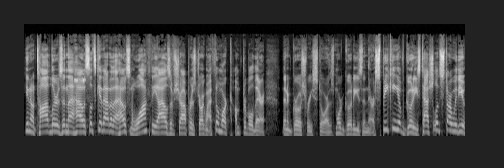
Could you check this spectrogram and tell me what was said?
you know, toddlers in the house. Let's get out of the house and walk the aisles of Shoppers Drug Mart. I feel more comfortable there than a grocery store. There's more goodies in there. Speaking of goodies, Tasha, let's start with you.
